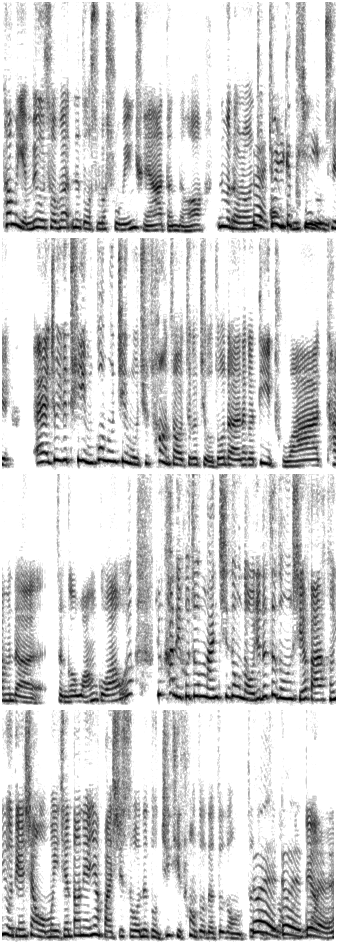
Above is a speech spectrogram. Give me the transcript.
他们也没有什么那种什么署名权啊等等哦，那么多人就对就一个共同进入 team 去。哎，就一个 team 共同进入去创造这个九州的那个地图啊，他们的整个王国啊，我就看了以后就蛮激动的。我觉得这种写法很有点像我们以前当年样板戏时候那种集体创作的这种这种这种能对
